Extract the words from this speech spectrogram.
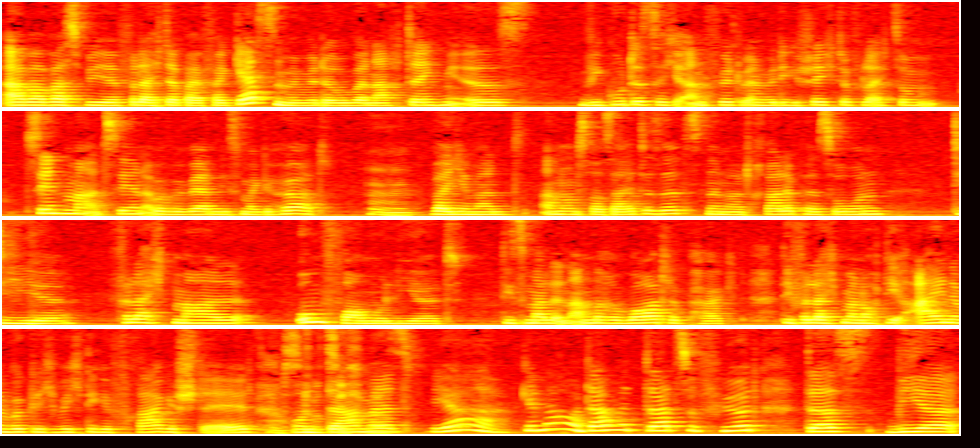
Aber was wir vielleicht dabei vergessen, wenn wir darüber nachdenken, ist, wie gut es sich anfühlt, wenn wir die Geschichte vielleicht zum zehnten Mal erzählen, aber wir werden diesmal gehört. Mhm. Weil jemand an unserer Seite sitzt, eine neutrale Person, die vielleicht mal umformuliert, diesmal in andere Worte packt, die vielleicht mal noch die eine wirklich wichtige Frage stellt und damit, ja, genau, damit dazu führt, dass wir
